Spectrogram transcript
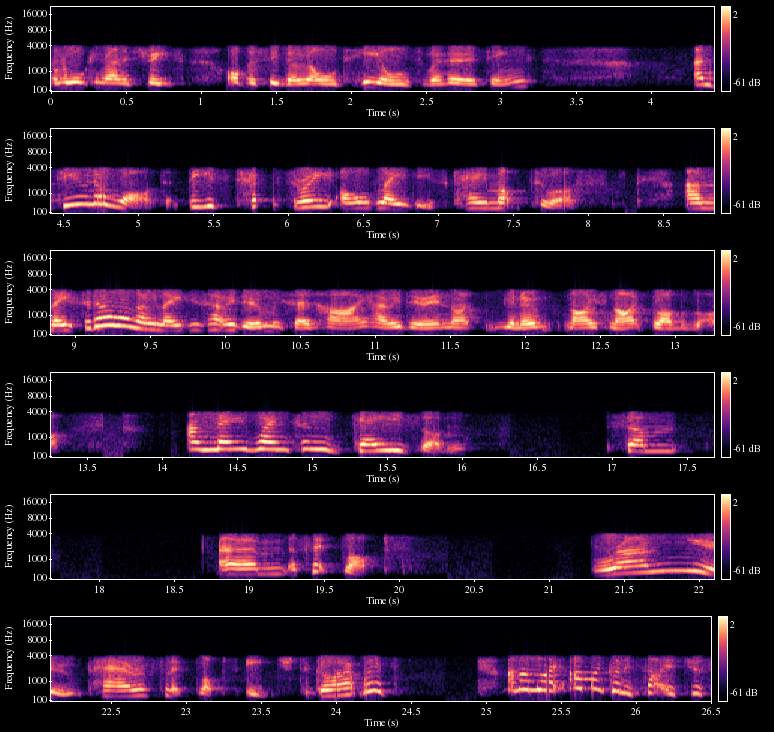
and walking around the streets. Obviously, the old heels were hurting. And do you know what? These t- three old ladies came up to us and they said, "Oh, hello, ladies. How are you doing?" We said, "Hi. How are you doing? Like, you know, nice night. Blah blah blah." And they went and gave them some um, flip flops, brand new pair of flip flops each to go out with. And I'm like, "Oh my goodness, that is just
